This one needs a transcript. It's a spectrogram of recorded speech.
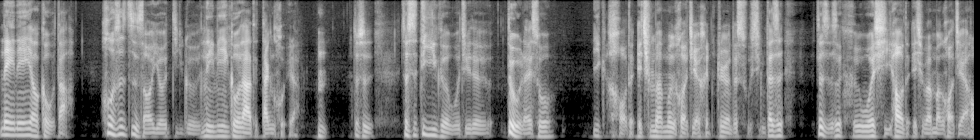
内内要够大，或是至少有几个内内够大的单回啊。嗯，就是这是第一个，我觉得对我来说一个好的 H 漫漫画家很重要的属性。但是这只是合我喜好的 H 漫漫画家哈。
